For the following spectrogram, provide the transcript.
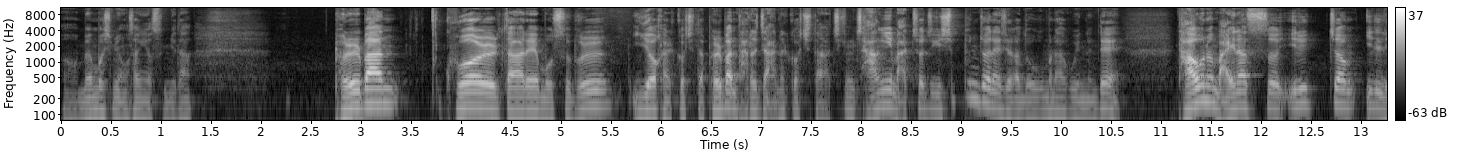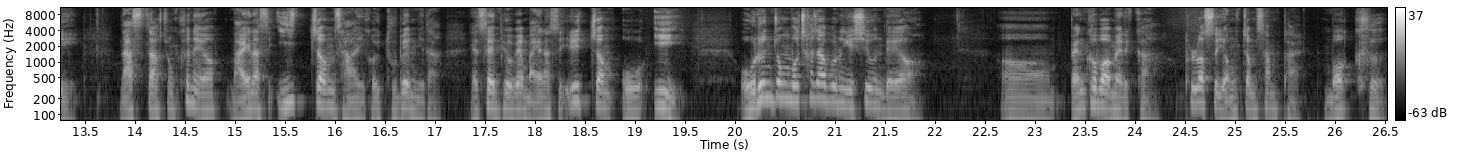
어, 멤버십 영상이었습니다. 별반 9월 달의 모습을 이어갈 것이다. 별반 다르지 않을 것이다. 지금 장이 맞춰지기 10분 전에 제가 녹음을 하고 있는데 다우는 마이너스 1.12, 나스닥 좀 크네요. 마이너스 2.42, 거의 두 배입니다. S&P 500 마이너스 1.52. 오른 종목 찾아보는 게 쉬운데요. 어, 뱅크 오브 아메리카 플러스 0.38, 머크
